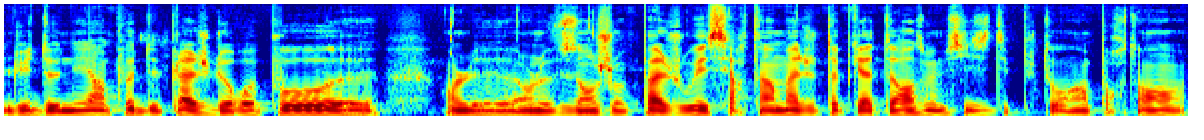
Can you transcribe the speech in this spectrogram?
lui donné un peu de plage de repos euh, en, le, faisant pas jouer certains matchs de top 14 même s'ils étaient plutôt importants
